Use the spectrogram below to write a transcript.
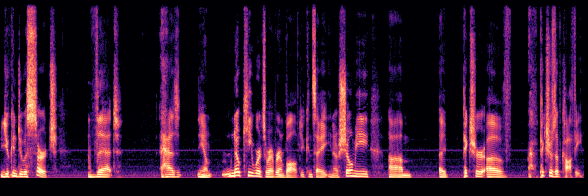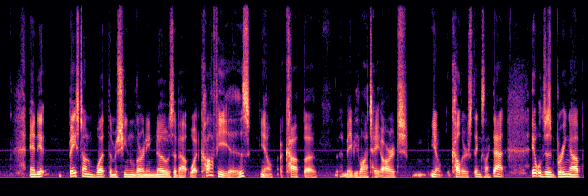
You can do a search that has, you know, no keywords were ever involved. You can say, you know, show me um, a picture of pictures of coffee, and it based on what the machine learning knows about what coffee is, you know, a cup, a maybe latte art, you know, colors, things like that, it will just bring up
